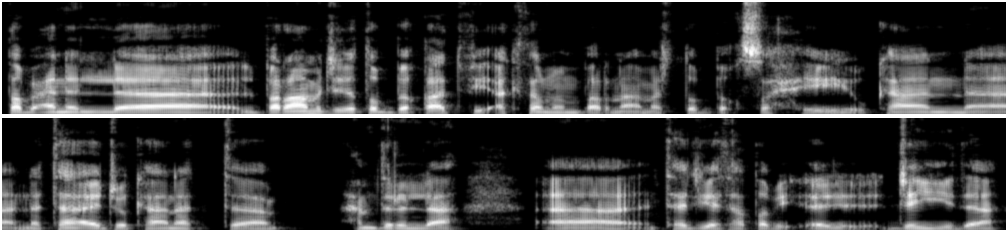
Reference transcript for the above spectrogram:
طبعا البرامج اللي طبقت في أكثر من برنامج طبق صحي وكان نتائجه كانت الحمد لله. آه، انتاجيتها طبي... جيدة.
